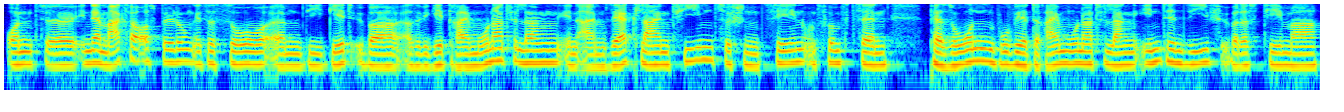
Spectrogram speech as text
Und äh, in der Maklerausbildung ist es so, ähm, die geht über, also die geht drei Monate lang in einem sehr kleinen Team zwischen 10 und 15 Personen, wo wir drei Monate lang intensiv über das Thema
